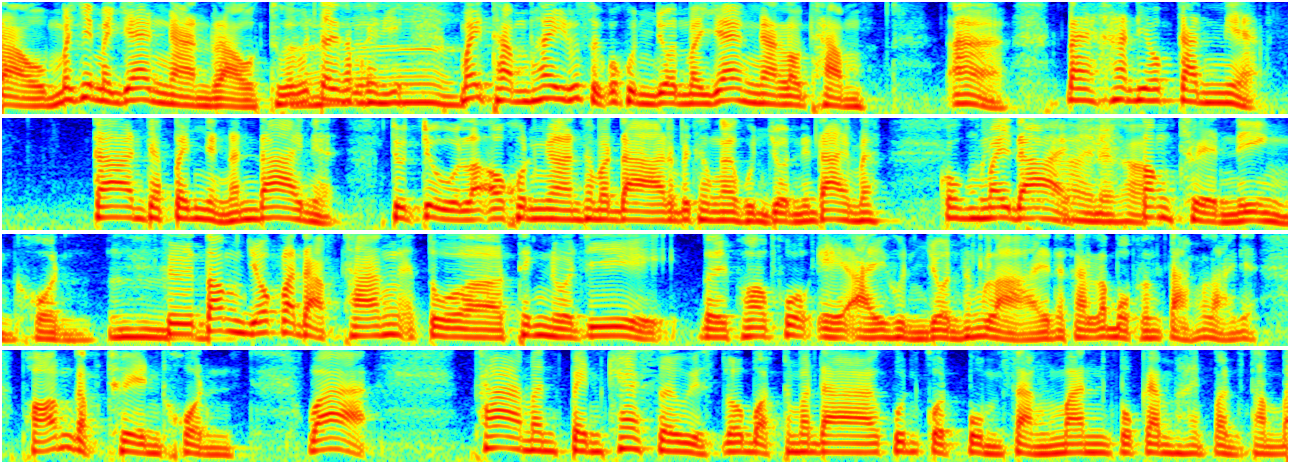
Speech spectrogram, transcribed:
เราไม่ใช่มาแย่งงานเราถือว่าใจทำแค่นี้อ่าไม่ทำให้รู้สึกว่าหุ่นยนต์มาแย่งงานเราทำอ่า แต่ขณะเดียวกันเนี่ยการจะเป็นอย่างนั้นได้เนี่ยจู่ๆเราเอาคนงานธรรมดาไปทำงานหุ่นยนต์นี่ได้ไหมก็ไม่ได้นะครับต้อง training คนอืมคือต้องยกระดับทั้งตัวเทคโนโลยี โดยเฉพาะพวก AI หุ่นยนต์ทั้งหลายนะครับระบบต่างๆทั้งหลายเนี่ยพร้อมกับ train คนว่า ถ้ามันเป็นแค่ service robot ธรรมดา คุณกดปุ่มสั่งมันโปรแกรมให้มันทำไป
